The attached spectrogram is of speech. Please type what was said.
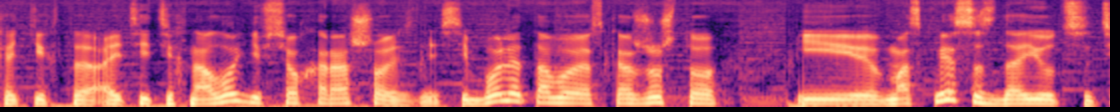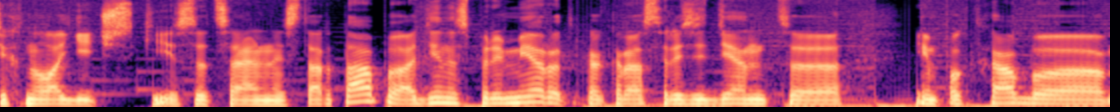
каких-то IT-технологий все хорошо здесь. И более того, я скажу, что и в Москве создаются технологические и социальные стартапы. Один из примеров это как раз резидент э, Impact Hub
